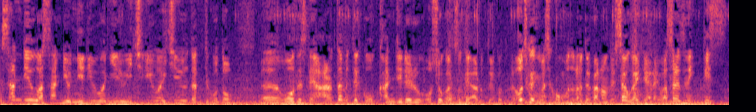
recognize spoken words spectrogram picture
三流は三流、二流は二流、一流は一流だってこと、をですね、改めてこう感じれるお正月であるということで、お時間来ました。ここまでの歌カノンでした。うがいて洗い忘れずに。ピース。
